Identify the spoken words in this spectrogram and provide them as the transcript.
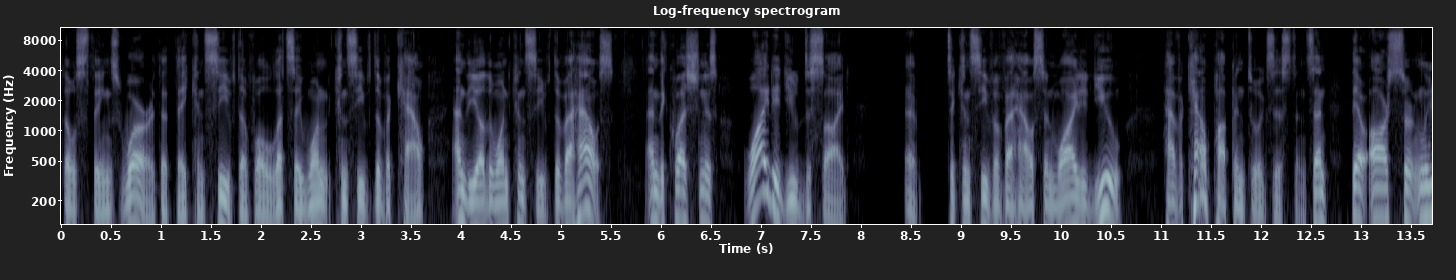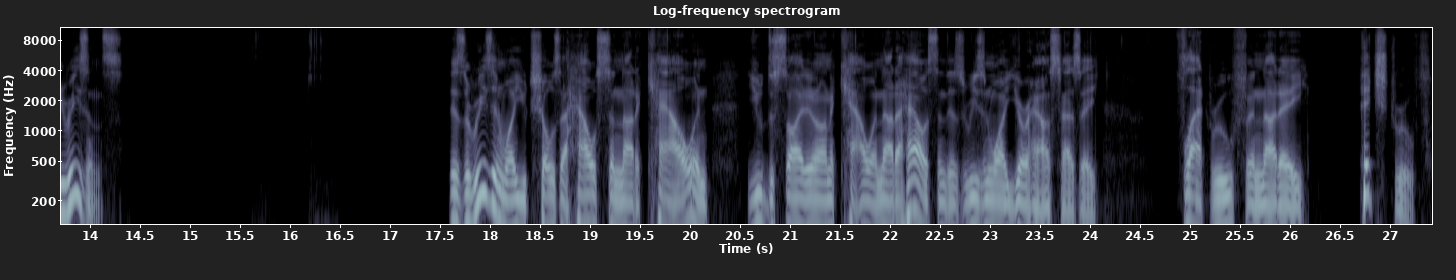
those things were that they conceived of. Well, let's say one conceived of a cow and the other one conceived of a house. And the question is, why did you decide uh, to conceive of a house and why did you have a cow pop into existence? And there are certainly reasons. There's a reason why you chose a house and not a cow, and you decided on a cow and not a house. And there's a reason why your house has a flat roof and not a pitched roof.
